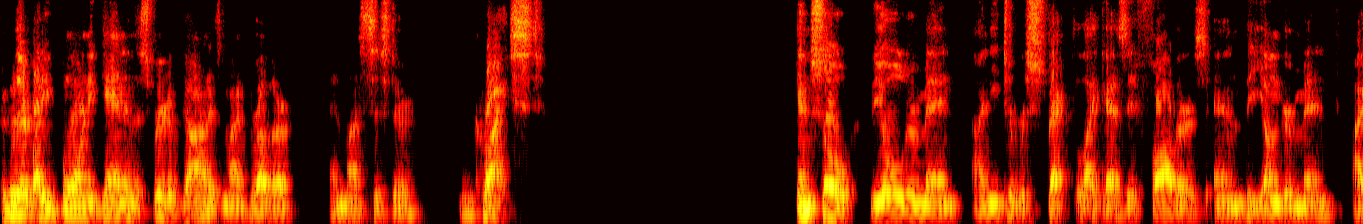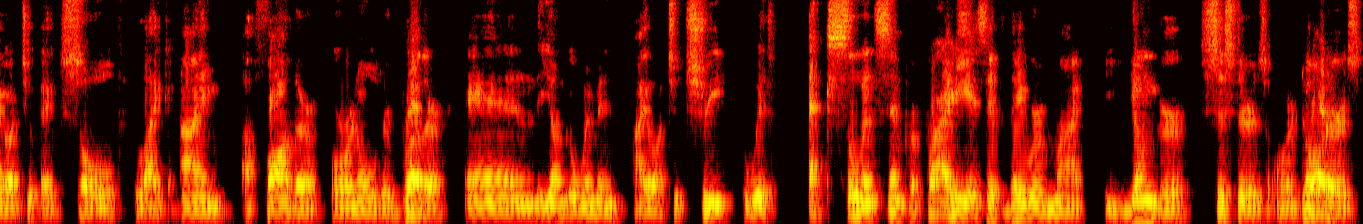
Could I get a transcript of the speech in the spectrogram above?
because everybody born again in the Spirit of God is my brother and my sister in Christ. And so the older men I need to respect like as if fathers, and the younger men I ought to extol like I'm a father or an older brother. And the younger women I ought to treat with excellence and propriety as if they were my younger sisters or daughters.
